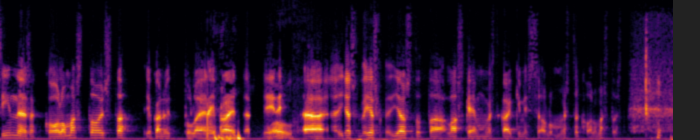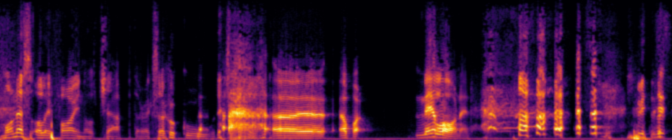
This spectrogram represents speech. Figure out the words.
sinneensä 13, joka nyt tulee, niin Brighter, niin, oh. ää, jos, jos, jos tota, laskee mun mielestä kaikki, missä on ollut mun mielestä 13. Mones oli Final Chapter, eikö se joku kuudes? jopa nelonen. siis,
